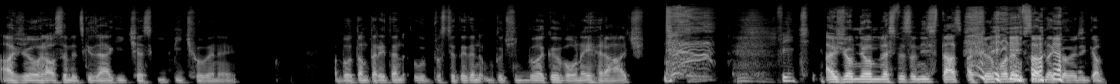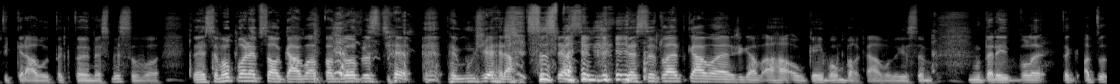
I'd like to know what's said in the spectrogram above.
A že jo, hrál jsem vždycky za nějaký český píčoviny. A byl tam tady ten, prostě tady ten útočník byl takový volný hráč. A že ho měl nesmyslný stát a šel podepsat, jako říkám, ty krávo, tak to je nesmysl, vole. To jsem ho podepsal, kámo, a pak bylo prostě, nemůže hrát prostě asi Suspended. 10 let, kámo, a já říkám, aha, OK, bomba, kámo, takže jsem mu tady, vole, tak a to,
